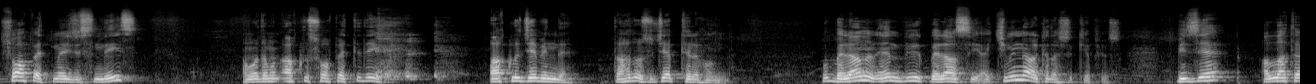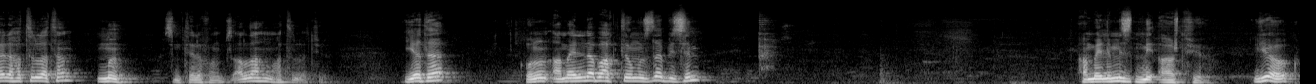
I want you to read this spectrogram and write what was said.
sohbet meclisindeyiz. Ama adamın aklı sohbette değil. Aklı cebinde. Daha doğrusu cep telefonunda. Bu belanın en büyük belası ya. Kiminle arkadaşlık yapıyoruz? Bize Allah Teala hatırlatan mı bizim telefonumuz? Allah mı hatırlatıyor? Ya da onun ameline baktığımızda bizim amelimiz mi artıyor? Yok.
